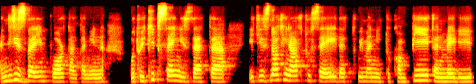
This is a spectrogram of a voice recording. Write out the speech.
And this is very important. I mean, what we keep saying is that it is not enough to say that women need to compete and maybe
